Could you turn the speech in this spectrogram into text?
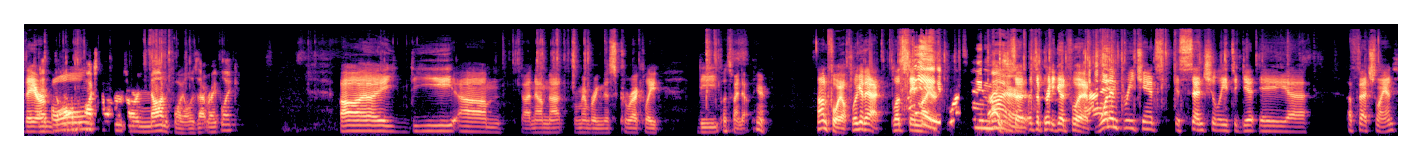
They are And all the all box toppers are non-foil. Is that right, Blake? Uh the um God, now I'm not remembering this correctly. The let's find out here. Non-foil. Look at that. Bloodstained Mire. Bloodstained Nice. Mire. That's a, that's a pretty good flip. One in three chance, essentially, to get a uh, a fetch land.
